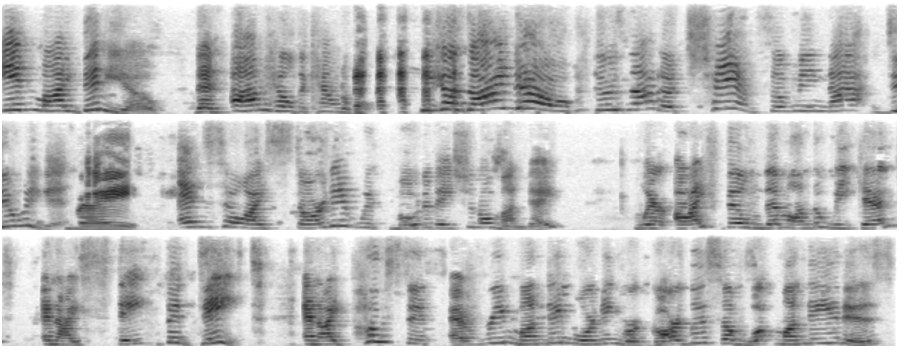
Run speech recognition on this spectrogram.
in my video, then I'm held accountable because I know there's not a chance of me not doing it. Right. And so I started with Motivational Monday, where I film them on the weekend and I state the date and I post it every Monday morning, regardless of what Monday it is.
